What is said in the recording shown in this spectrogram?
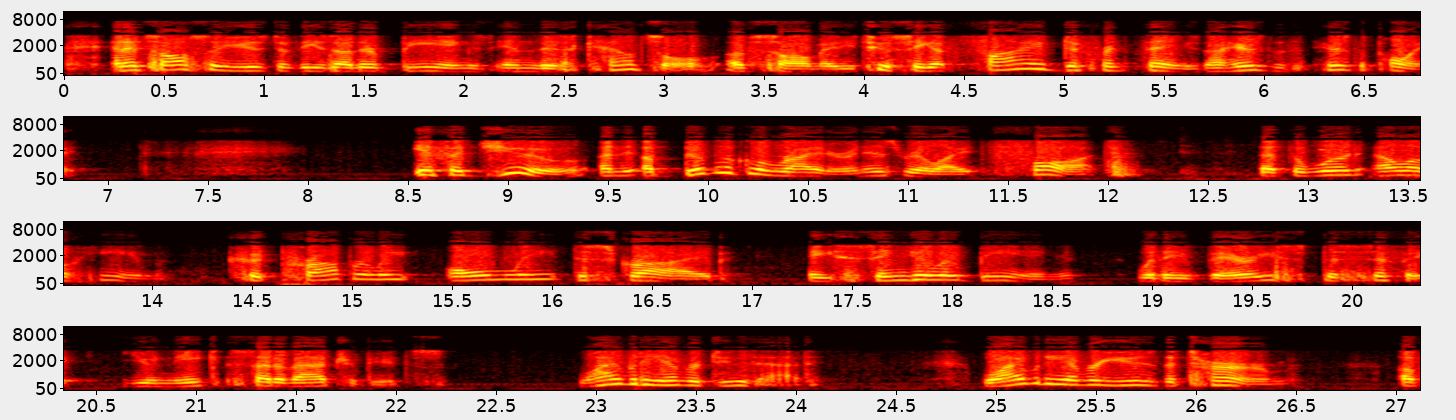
And it's also used of these other beings in this council of Psalm 82. So you got five different things. Now here's the, here's the point. If a Jew, an, a biblical writer, an Israelite, thought that the word Elohim could properly only describe a singular being with a very specific, unique set of attributes, why would he ever do that? Why would he ever use the term of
